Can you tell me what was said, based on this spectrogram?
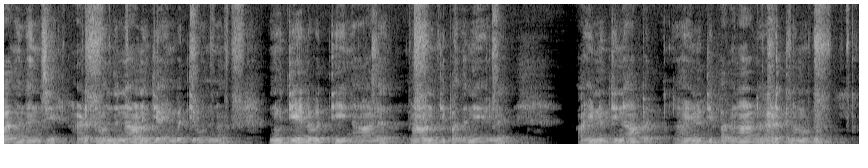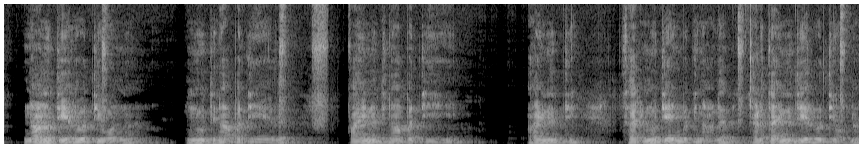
பதினஞ்சு அடுத்து வந்து நானூற்றி ஐம்பத்தி ஒன்று நூற்றி எழுபத்தி நாலு நானூற்றி பதினேழு ஐநூற்றி நாற்பத் ஐநூற்றி பதினாலு அடுத்து நமக்கு நானூற்றி எழுபத்தி ஒன்று நூற்றி நாற்பத்தி ஏழு ஐநூற்றி நாற்பத்தி ஐநூற்றி சாரி நூற்றி ஐம்பத்தி நாலு அடுத்து ஐநூற்றி எழுபத்தி ஒன்று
